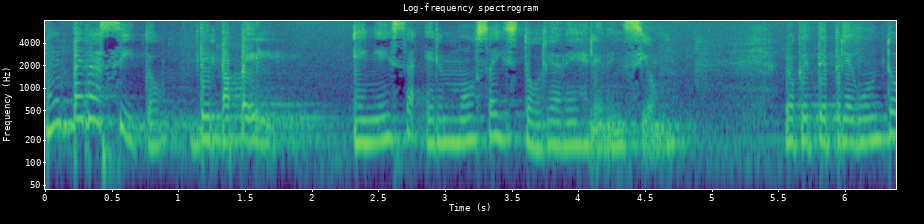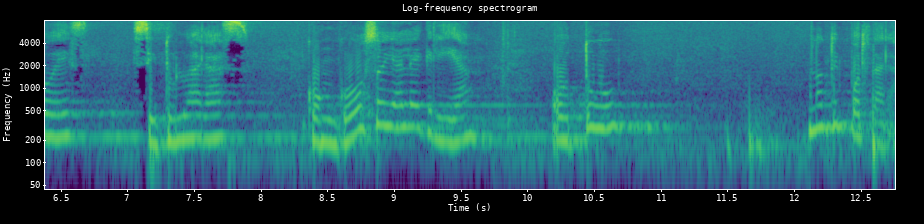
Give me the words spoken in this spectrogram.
un pedacito de papel en esa hermosa historia de redención. Lo que te pregunto es si tú lo harás con gozo y alegría o tú no te importará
